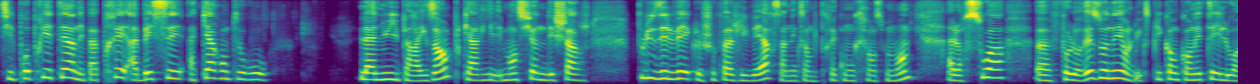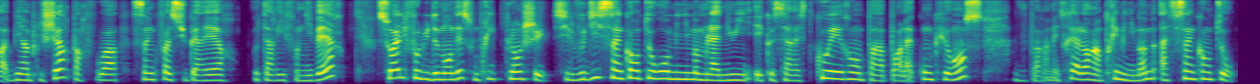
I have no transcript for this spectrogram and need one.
Si le propriétaire n'est pas prêt à baisser à 40 euros la nuit par exemple, car il mentionne des charges plus élevées que le chauffage l'hiver, c'est un exemple très concret en ce moment. Alors soit euh, faut le raisonner en lui expliquant qu'en été il aura bien plus cher, parfois cinq fois supérieur au tarif en hiver, soit il faut lui demander son prix plancher. S'il vous dit 50 euros minimum la nuit et que ça reste cohérent par rapport à la concurrence, vous paramétrez alors un prix minimum à 50 euros.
